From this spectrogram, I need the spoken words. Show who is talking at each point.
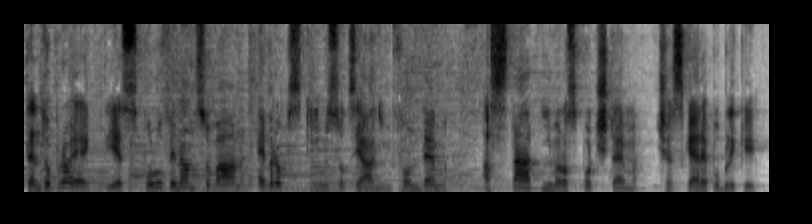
Speaker 1: Tento projekt je spolufinancován Evropským sociálním fondem a státním rozpočtem České republiky.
